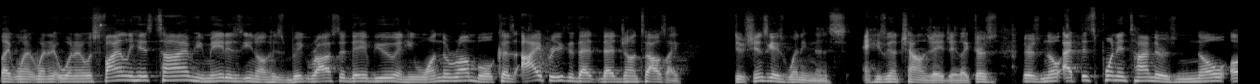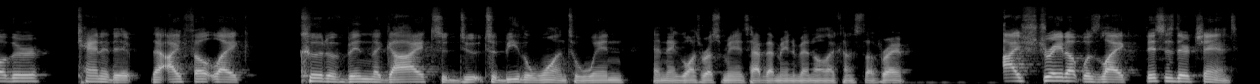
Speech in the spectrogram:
like when when it, when it was finally his time, he made his you know his big roster debut and he won the Rumble. Because I predicted that that John. I was like, dude, Shinsuke's winning this and he's gonna challenge AJ. Like there's there's no at this point in time, there's no other candidate that I felt like could have been the guy to do to be the one to win and then go on to WrestleMania to have that main event, all that kind of stuff, right? I straight up was like, this is their chance.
